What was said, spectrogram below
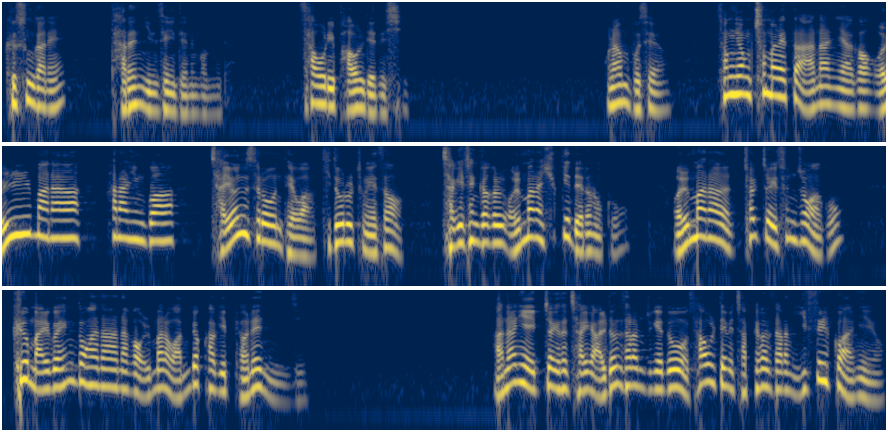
그 순간에 다른 인생이 되는 겁니다. 사울이 바울 되듯이. 오늘 한번 보세요. 성령 충만했던 아나니아가 얼마나 하나님과 자연스러운 대화, 기도를 통해서 자기 생각을 얼마나 쉽게 내려놓고 얼마나 철저히 순종하고 그 말과 행동 하나하나가 얼마나 완벽하게 변했는지 아나니아 입장에서 자기가 알던 사람 중에도 사울 때문에 잡혀간 사람이 있을 거 아니에요.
